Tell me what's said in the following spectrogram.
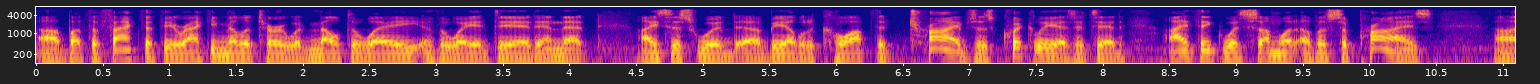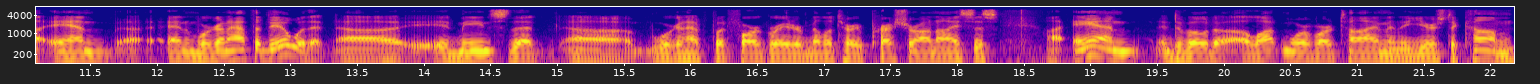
uh, but the fact that the Iraqi military would melt away the way it did and that ISIS would uh, be able to co-opt the tribes as quickly as it did, I think was somewhat of a surprise. Uh, and uh, and we're going to have to deal with it. Uh, it means that uh, we're going to have to put far greater military pressure on ISIS uh, and devote a, a, lot more of our time in the years to come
